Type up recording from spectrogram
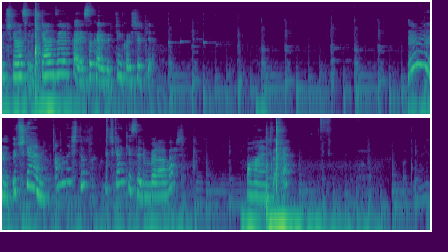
Üçgense üçgendir, kare ise karedir. Kim karışır ki? Hmm, üçgen. Anlaştık. Üçgen keselim beraber. O halde. Like when you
